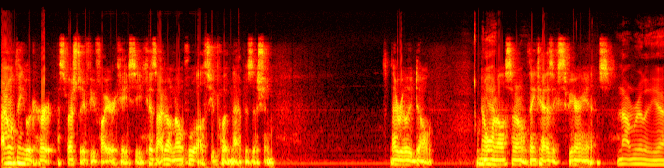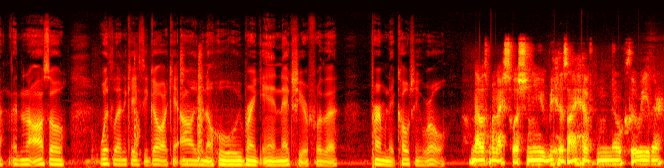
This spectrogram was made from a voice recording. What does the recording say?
I don't think it would hurt, especially if you fire Casey, because I don't know who else you put in that position. I really don't. No Yeah. one else, I don't think, has experience. Not really, yeah. And then also, with letting Casey go, I can't. I don't even know who we bring in next year for the permanent coaching role. And that was my next question to you because I have no clue either.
